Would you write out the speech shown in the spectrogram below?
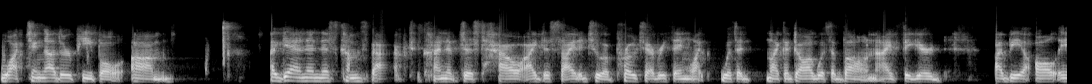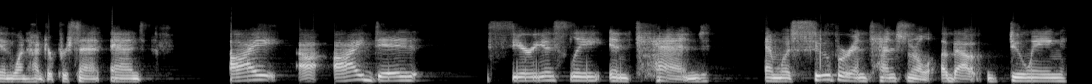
watching other people. Um, again, and this comes back to kind of just how I decided to approach everything, like with a like a dog with a bone. I figured I'd be all in one hundred percent, and I uh, I did seriously intend and was super intentional about doing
